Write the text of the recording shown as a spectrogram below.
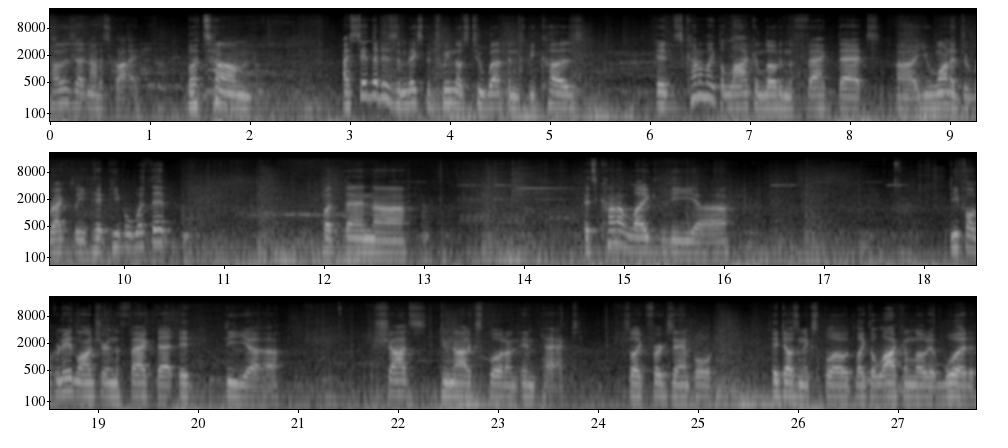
How is that not a spy? But um, I say that is a mix between those two weapons because it's kind of like the Loch-n-Load in the fact that uh, you want to directly hit people with it, but then uh, it's kind of like the uh, default grenade launcher in the fact that it the uh, shots do not explode on impact. So like for example, it doesn't explode like the Loch-n-Load it would,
